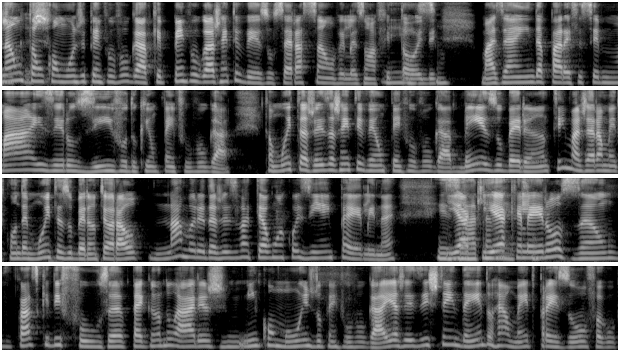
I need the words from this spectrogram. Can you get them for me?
não tão comuns de pênfigo vulgar, porque pênfigo vulgar a gente vê ulceração, vê lesão aftoide, Isso. mas ainda parece ser mais erosivo do que um pênfigo vulgar. Então, muitas vezes a gente vê um pênfigo vulgar bem exuberante, mas geralmente quando é muito exuberante oral, na maioria das vezes vai ter alguma coisinha em pele, né? Exatamente. E aqui é aquela erosão quase que difusa, pegando áreas incomuns do pênfigo vulgar e às vezes estendendo realmente para esôfago,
